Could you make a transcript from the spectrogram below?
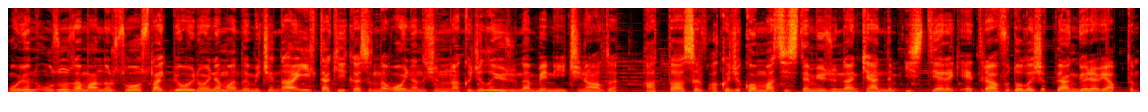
Oyun uzun zamandır Souls-like bir oyun oynamadığım için daha ilk dakikasında oynanışının akıcılığı yüzünden beni içine aldı. Hatta sırf akıcı kombat sistemi yüzünden kendim isteyerek etrafı dolaşıp yan görev yaptım.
